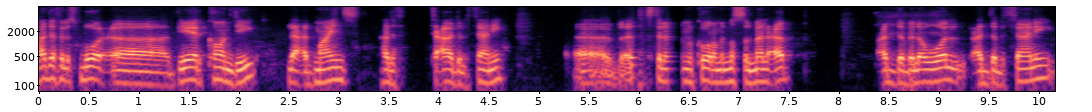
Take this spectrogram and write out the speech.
هدف الأسبوع آه، بيير كوندي لاعب ماينز هدف التعادل الثاني. آه، استلم الكوره من نص الملعب عدى بالأول عدى بالثاني.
